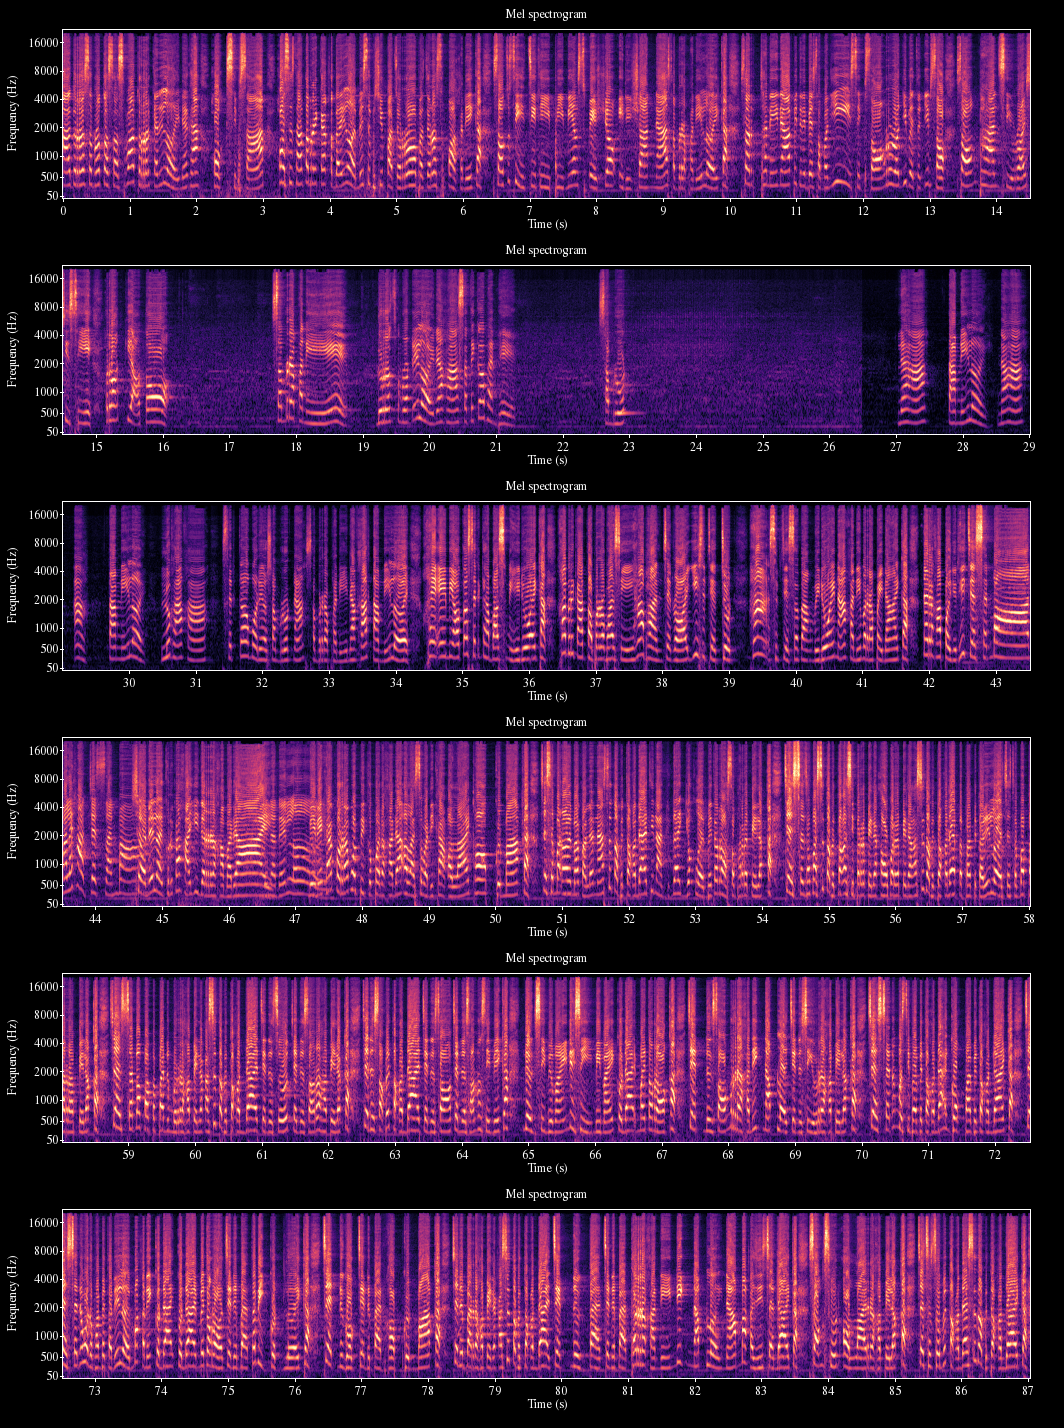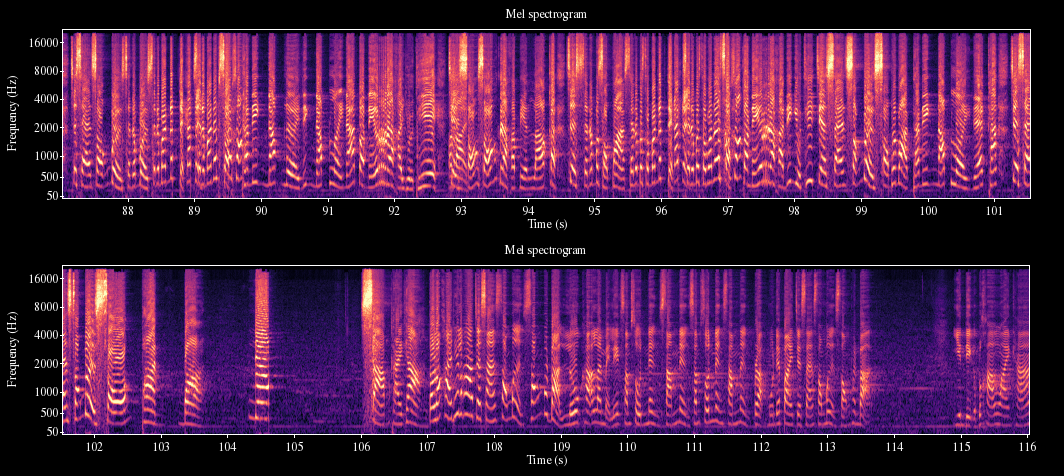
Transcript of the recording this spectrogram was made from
ค้าตัวรถสำรถตรวจสอบสภาพตัวรถกันได้เลยนะคะ63 63ตำบริการกันได้เลยไม่สุพิชิปัจจโรปัจจโรสปอร์ตคันนี้ค่ะ2.4 GT Premium Special Edition นะสำหรับคันนี้เลยค่ะชั้นนี้นะปีเตอร์เบ2022รุ่นรถ21.22 2,400ซีซีรถเกียร์ออโตสำหรับคันนี้ดูรถสำรถได้เลยนะคะสติกเกอร์แผ่นเพจสำรุดนะคะตามนี้เลยนะคะอะ ตามนี้เลย ลูกค้าคะ เซ็ตเกอร์โมเดลชำรุดนะสำหรับคันนี้นะคะ ตามนี้เลย KA มีออโต้เซ็ตคาบัสมีให้ด้วยค่ะ ค่าบริการต่อประภาษี 5,727.57 สตางค์มีด้วยนะ คันนี้มารับไปได้ค่ะในราคาเปิดอยู่ที่7 0 0 0 0บาท มาเลยค่ะ7 0 0 0 0 บาท เชิญได้เลยคุณลูกค้าคะยืนยันราคามาได้ยืนยันได้เลยมีไหมคะกดรับบนปิดกดเปิดราคาได้ออนไลน์สวัสดีค่ะออนไลน์ขอบคุณมากค่ะเจะสมัครออนไลน์มาก่อนแล้วนะซึ่งต่อไปต่อกันได้ที่ร้านก็ได้ยกเลยไม่ต้องรอสัมภาระเปแล้วค่ะเจ็ดสมัครซึ่งต่อไปต่อกันสิบปาระเปแล้วค่ะปาระเปแล้วค่ะซึ่งต่อไปต่อกันได้ปะปะไปต่อได้เลยเจ็ดสมัครปาระเปแล้วค่ะเจ็ดสมัครปะปะปะหนึ่งหมื่นราคาเปแล้วค่ะซึ่งต่อไปต่อกันได้เจ็ดหนึ่งศูนย์เจ็ดหนึ่งสองราคาเปแล้วค่ะเจ็ดหนึ่งสองไปต่อกันได้เจ็ดหนึ่งสองเจ็ดหนึ่งสองหนึ่งสี่มีค่ะหนึ่งสี่มีไหมหนึ่งสี่มีไหมก็ได้ไม่ต้องรอค่ะเจ็ดหนึ่งสองราคาดิกนับเลยเจ็ดหนึ่งสี่ราคาเปแล้วค่ะเจ็ดเซนทั้งหมดสิบใบไปต่อกันได้หกใบไปต่อกันได้ค่ะเจ็ดเซนทั้งหมดหกพันไปต่อได้เลยมากกว่านี้ก็ได้ก็ได้ไม่ต้องรอเจ็ดหนึ่งแปดถ้ามีกดเลยค่ะเจ็ดหนึ่งหกเจ็ดหนึ่งแปดขอบคุณมากค่ะเจ็ดหนึ่งแปดราคาเปแล้วค่ะซึ่งต่อไปต่อกันได้เจ็ดหนึ่งแปดเจ็ดหนึ่งแปดถ้าราคานี้นิ่งนับเลยนะมากกว่านี้จะได้ค่ะสองศูนย์ออนไลน์ราคาเปแล้วค่ะเจ็ดศูนย์ไปต่อกันได้ซึ่งต่อไปต่อกันได้ค่ะจ็ดแสนสองหมื่นเซนเบอร์เซนเบอร์นับเจ็ดเซนเบอร์นับสองถ้านิ่งนับเลยนิ่งนับเลยนะ ตอนนี้ราคาอยู่ที่เจ็ดสองสองราคาเปลี่ยนแล้วค่ะเจ็ดเซนเบอร์สองพันเซนเบอร์สองพันนับเจ็ดเซนเบอร์สองพันนับสองตอนนี้ราคานิ่งอยู่ที่เจ็ดแสนสองหมื่นสองพันบาทถ้านิ่งนับเลยนะคะเจ็ดแสนสองหมื่นสองพันบาทนับสามขายค่ะตกลงขายที่ราคา7 2 2 0 0 0 บาทลูกค้าอะไรหมายเลข3 0 1 3 1 3 0 1 3 1ปรับมูลได้ไป 7 2 2 0 0 0 บาท ยินดีกับลูกค้าออนไลน์ค่ะ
